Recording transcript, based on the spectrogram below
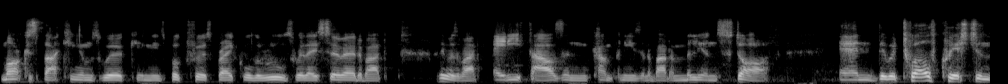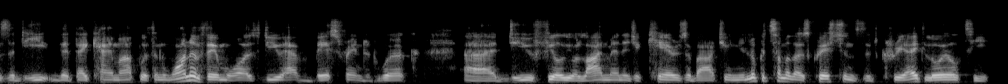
Marcus Buckingham's work in his book First Break All the Rules, where they surveyed about I think it was about eighty thousand companies and about a million staff, and there were 12 questions that he that they came up with and one of them was do you have a best friend at work? Uh, do you feel your line manager cares about you? And you look at some of those questions that create loyalty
